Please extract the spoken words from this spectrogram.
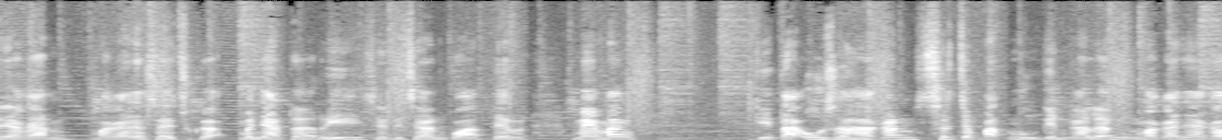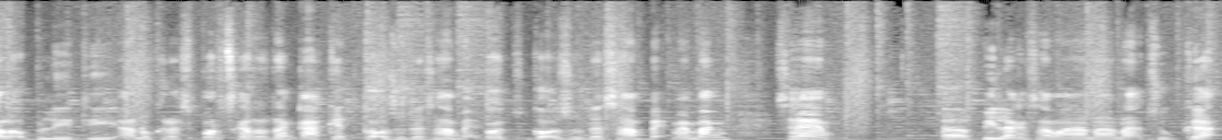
ya kan? Makanya saya juga menyadari jadi jangan khawatir. Memang kita usahakan secepat mungkin. Kalian makanya kalau beli di Anugerah Sports kadang-kadang kaget kok sudah sampai kok, kok sudah sampai. Memang saya uh, bilang sama anak-anak juga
